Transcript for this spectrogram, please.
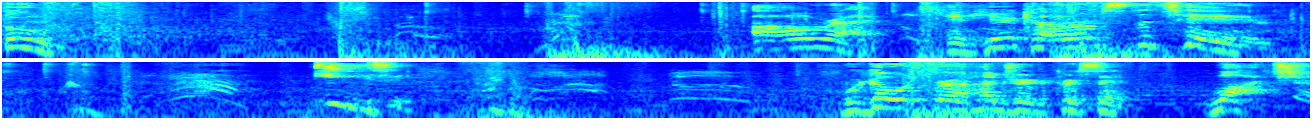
Boom. Alright, and here comes the 10. Easy. We're going for 100%. Watch.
